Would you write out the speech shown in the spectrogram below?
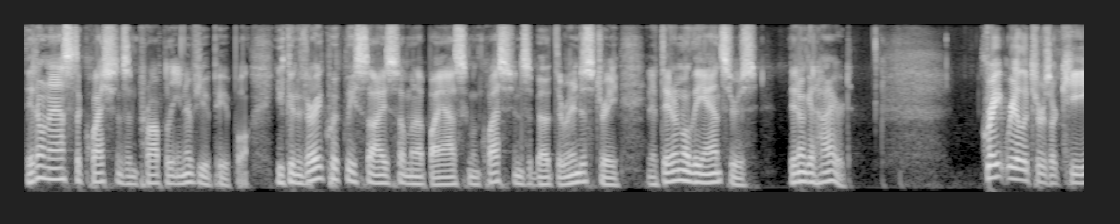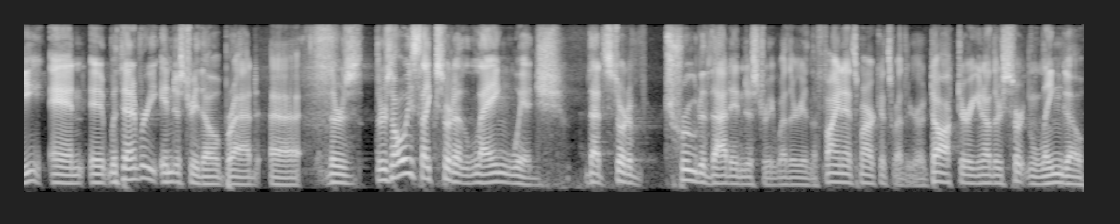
They don't ask the questions and properly interview people. You can very quickly size someone up by asking them questions about their industry. And if they don't know the answers, they don't get hired great realtors are key and it, with every industry though brad uh, there's there's always like sort of language that's sort of true to that industry whether you're in the finance markets whether you're a doctor you know there's certain lingo.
